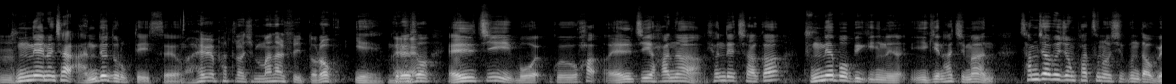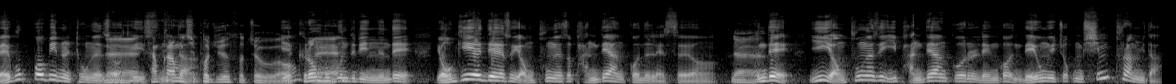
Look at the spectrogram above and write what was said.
음. 국내는 잘 안 되도록 돼 있어요. 아, 해외 파트너십만 할 수 있도록. 예. 그래서 LG 뭐그 LG 하나 현대차가 국내 법이긴 이긴 하지만 삼자 배정 파트너십은 다 외국 법인을 통해서 돼 네, 있습니다. 잠깐 한번 짚어 주셨었죠 그거. 예, 그런 네. 부분들이 있는데 여기에 대해서 영풍에서 반대 안건을 냈어요. 네. 근데 이 영풍에서 이 반대 안건을 낸 건 내용이 조금 심플합니다.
